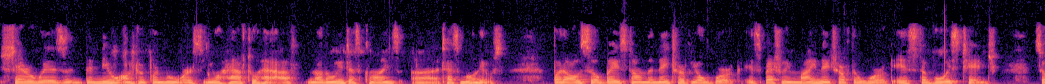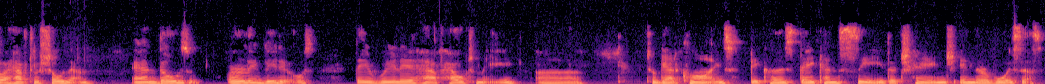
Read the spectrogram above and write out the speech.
share with the new entrepreneurs you have to have not only just clients uh, testimonials but also based on the nature of your work especially my nature of the work is the voice change. So i have to show them. And those early videos they really have helped me uh, to get clients because they can see the change in their voices.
